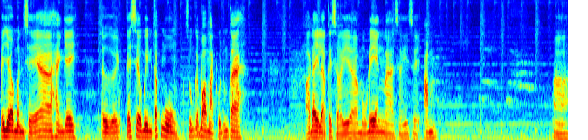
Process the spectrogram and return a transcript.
Bây giờ mình sẽ ờ, hàng dây từ cái cell pin cấp nguồn xuống cái bo mạch của chúng ta. Ở đây là cái sợi ờ, màu đen là sợi sợi âm à,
